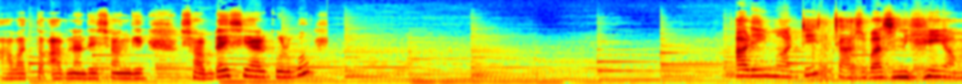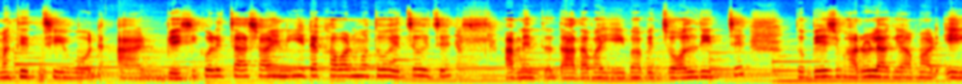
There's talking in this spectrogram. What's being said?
আবার তো আপনাদের সঙ্গে সবটাই শেয়ার করব। আর এই মাটির চাষবাস নিয়েই আমাদের জীবন, আর বেশি করে চাষ হয়নি, এটা খাওয়ার মতো হয়েছে, ওই যে আপনার দাদা ভাই এইভাবে জল দিচ্ছে, তো বেশ ভালো লাগে আমার এই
